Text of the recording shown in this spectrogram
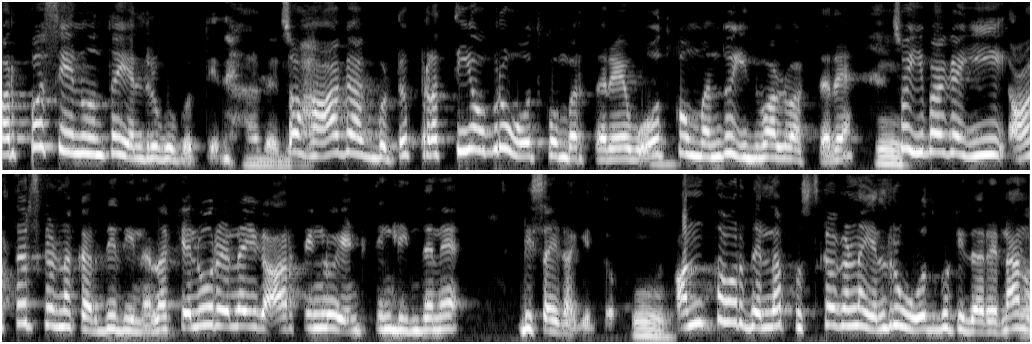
ಪರ್ಪಸ್ ಏನು ಅಂತ ಎಲ್ರಿಗೂ ಗೊತ್ತಿದೆ. ಸೊ ಹಾಗಾಗ್ಬಿಟ್ಟು ಪ್ರತಿಯೊಬ್ರು ಓದ್ಕೊಂಡ್ ಬರ್ತಾರೆ ಓದ್ಕೊಂಡ್ ಬಂದು ಇನ್ವಾಲ್ವ್ ಆಗ್ತಾರೆ. ಸೊ ಇವಾಗ ಈ ಆಥರ್ಸ್ ಗಳನ್ನ ಕರ್ದಿದ್ದೀನಲ್ಲ ಕೆಲವರೆಲ್ಲ ಈಗ ಆರ್ ತಿಂಗಳು ಎಂಟು ತಿಂಗಳು ಹಿಂದೆನೆ ಡಿಸೈಡ್ ಆಗಿತ್ತು. ಅಂತವ್ರದೆಲ್ಲ ಪುಸ್ತಕಗಳನ್ನ ಎಲ್ರು ಓದ್ಬಿಟ್ಟಿದ್ದಾರೆ. ನಾನು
